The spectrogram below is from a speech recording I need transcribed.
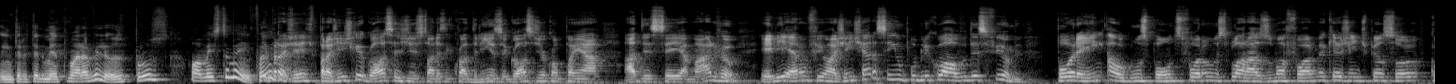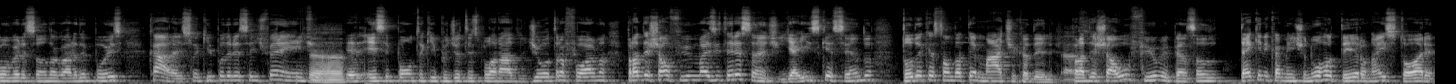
entretenimento maravilhoso para os homens também. Foi E pra gente, pra gente que gosta de histórias em quadrinhos e gosta de acompanhar a DC e a Marvel, ele era um filme. A gente era sim um público-alvo desse filme. Porém, alguns pontos foram explorados de uma forma que a gente pensou, conversando agora depois, cara, isso aqui poderia ser diferente. E- Esse ponto aqui podia ter explorado de outra forma para deixar o filme mais interessante. E aí esquecendo toda a questão da temática dele, para deixar o filme pensando tecnicamente no roteiro, na história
